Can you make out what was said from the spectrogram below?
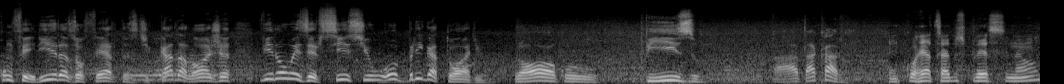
Conferir as ofertas de cada loja virou exercício obrigatório. Bloco, piso, ah, tá caro. Tem que correr atrás dos preços, senão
